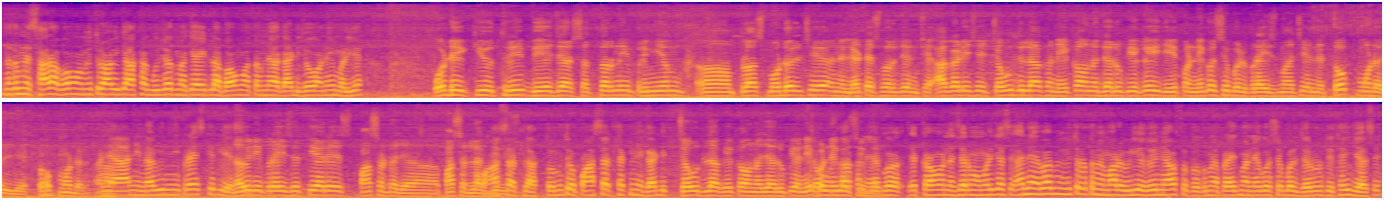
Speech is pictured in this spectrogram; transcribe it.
અને તમને સારા ભાવમાં મિત્રો આવી કે આખા ગુજરાતમાં ક્યાં એટલા ભાવમાં તમને આ ગાડી જોવા નહીં મળીએ. ઓડી ક્યુ થ્રી બે હજાર સત્તરની પ્રીમિયમ પ્લસ મોડલ છે અને લેટેસ્ટ વર્ઝન છે. આ ગાડી છે ચૌદ લાખ અને એકાવન હજાર રૂપિયા કહી છે એ પણ નેગોશિયેબલ પ્રાઇસમાં છે અને ટોપ મોડલ છે. ટોપ મોડલ અને આની નવીનની પ્રાઇસ કેટલી નવીનની નવીની પ્રાઇસ અત્યારે પાસઠ હજાર પાસઠ લાખ પાસઠ લાખ. તો મિત્રો પાસઠ લાખની ગાડી ચૌદ લાખ એકાવન હજાર રૂપિયા એ પણ નેગોશિયેબલ એકાવન હજારમાં મળી જશે. અને ભાઈ મિત્રો તમે મારો વીડિયો જોઈને આવશો તો તમને પ્રાઇસમાં નેગોશિયેબલ જરૂરથી થઈ જશે.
